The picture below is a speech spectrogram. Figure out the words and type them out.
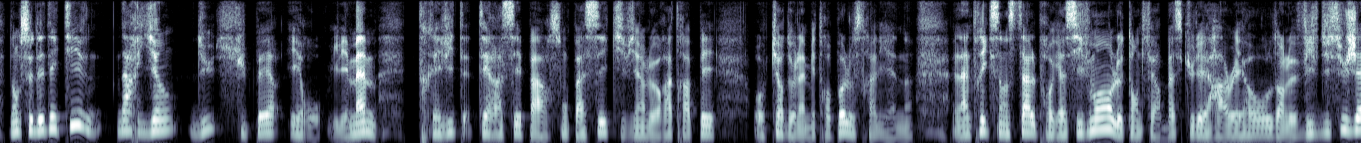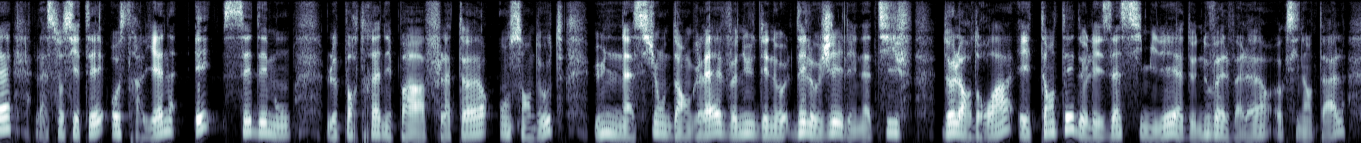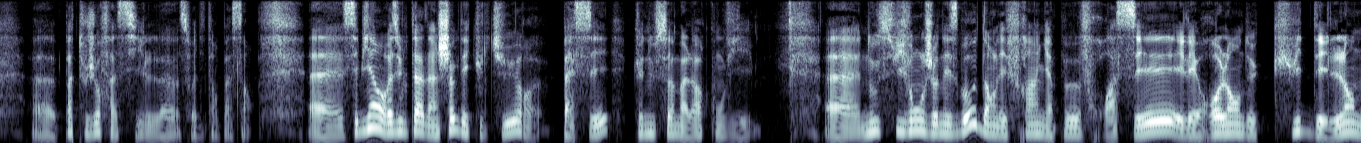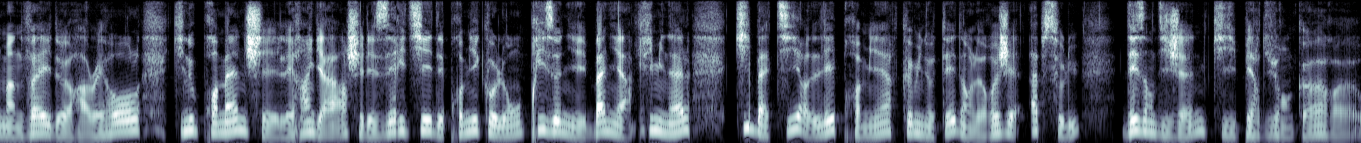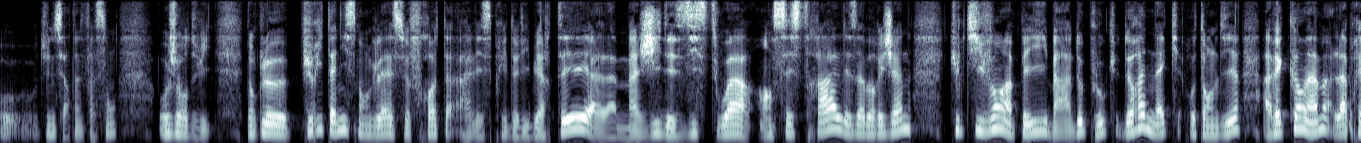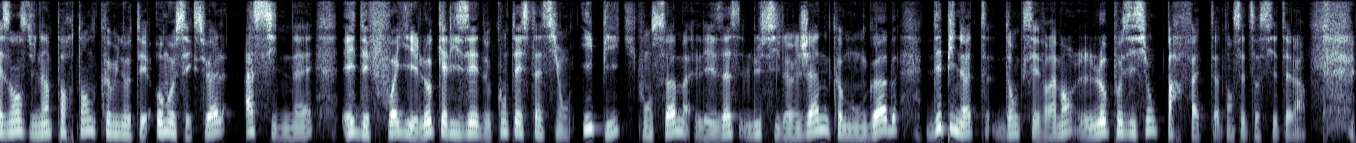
Donc ce détective n'a rien du super-héros. Il est même très vite terrassé par son passé qui vient le rattraper au cœur de la métropole australienne. L'intrigue s'installe progressivement, le temps de faire basculer Harry Hole dans le vif du sujet, la société australienne et ses démons. Le portrait n'est pas flatteur, on s'en doute, une nation d'anglais venus déloger les natifs de leurs droits et tenter de les assimiler à de nouvelles valeurs occidentales. Euh, pas toujours facile, soit dit en passant. Euh, c'est bien au résultat d'un choc des cultures passées que nous sommes alors conviés. Euh, nous suivons Jonesbo dans les fringues un peu froissées et les relents de cuite des lendemains de veille de Harry Hall qui nous promènent chez les ringards, chez les héritiers des premiers colons, prisonniers, bagnards, criminels qui bâtirent les premières communautés dans le rejet absolu des indigènes qui perdurent encore euh, d'une certaine façon aujourd'hui. Donc le puritanisme anglais se frotte à l'esprit de liberté, à la magie des histoires ancestrales des aborigènes, cultivant un pays ben, de plouc, de redneck, autant le dire, avec quand même la présence d'une importante communauté homosexuelle à Sydney et des foyers localisés de contestation hippie qui consomment les hallucinogènes comme on gobe des peanuts. Donc c'est vraiment l'opposition parfaite dans cette société-là.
